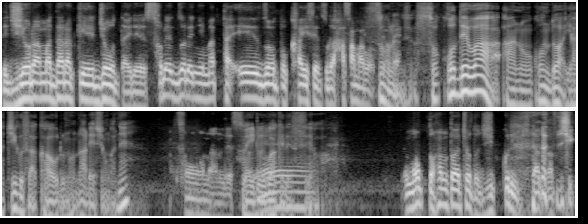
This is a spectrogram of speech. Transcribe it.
で、ジオラマだらけ状態で、それぞれにまた映像と解説が挟まるんですよねそうなんで。すよ。そこでは、あの、今度は八千草薫のナレーションがね、そうなんですよ、ね。入るわけですよ。。もっと本当はちょっとじっくり来たかった じっ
